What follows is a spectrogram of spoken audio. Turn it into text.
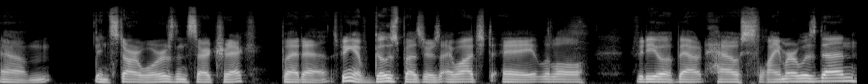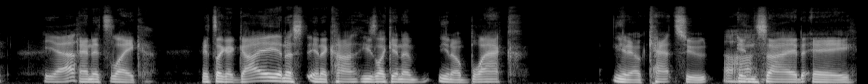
um in Star Wars than Star Trek. But uh, speaking of Ghostbusters, I watched a little video about how Slimer was done yeah. and it's like it's like a guy in a in a he's like in a you know black you know cat suit Uh-huh. inside a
